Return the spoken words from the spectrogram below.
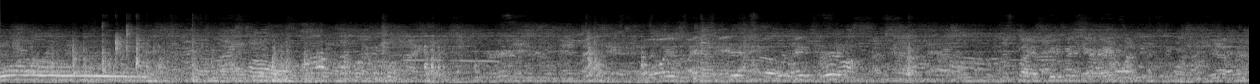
Just by a few minutes, They're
